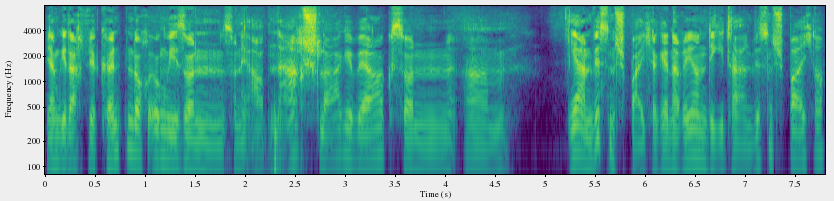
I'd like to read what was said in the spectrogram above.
wir haben gedacht, wir könnten doch irgendwie so, ein, so eine Art Nachschlagewerk, so ein, ähm, ja, einen Wissensspeicher generieren, einen digitalen Wissensspeicher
